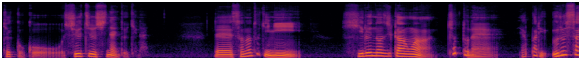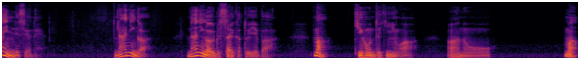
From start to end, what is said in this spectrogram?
結構こう集中しないといけない。でその時に昼の時間はちょっとねやっぱりうるさいんですよね。何が何がうるさいかといえばまあ基本的にはあのまあ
